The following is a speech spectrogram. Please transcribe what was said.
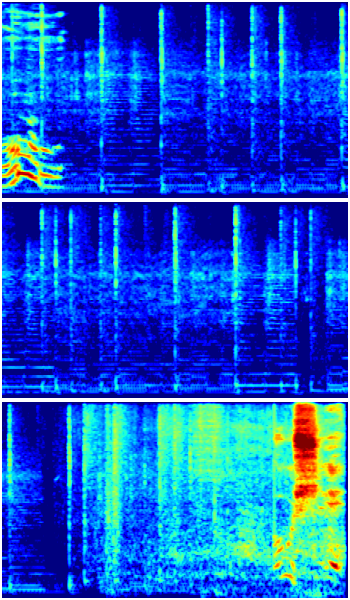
Ooh. Oh shit.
